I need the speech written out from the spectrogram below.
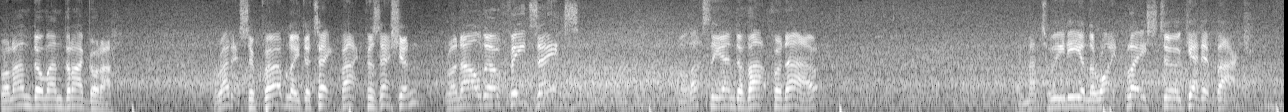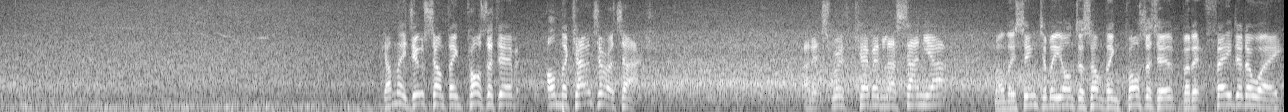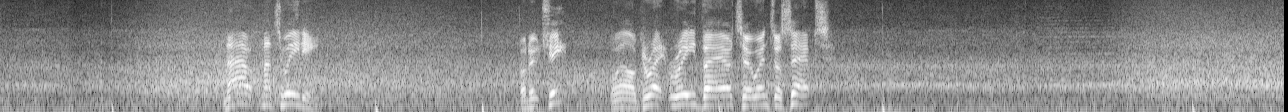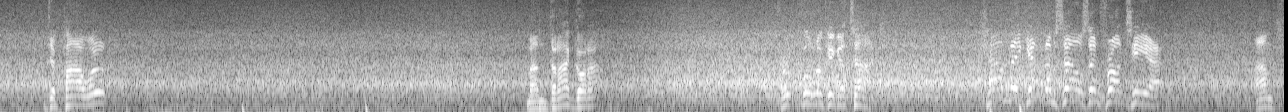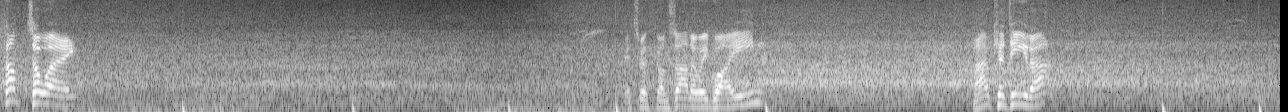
Rolando Mandragora. Read it superbly to take back possession. Ronaldo feeds it. Well, that's the end of that for now. And Matuidi in the right place to get it back. Can they do something positive on the counter-attack? And it's with Kevin Lasagna. Well, they seem to be onto something positive, but it faded away. Now, Matuidi. Bonucci. Well, great read there to intercept. De Paul. Mandragora. Fruitful looking attack. Can they get themselves in front here? And thumped away. It's with Gonzalo Higuain. Now Khedira.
